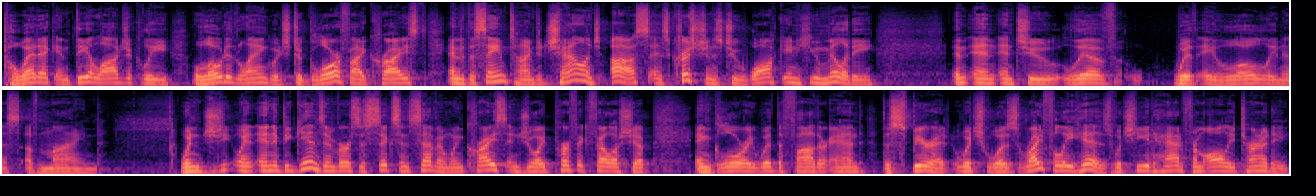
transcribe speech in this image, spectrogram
poetic, and theologically loaded language to glorify Christ and at the same time to challenge us as Christians to walk in humility and, and, and to live with a lowliness of mind. When, when, and it begins in verses 6 and 7 when Christ enjoyed perfect fellowship and glory with the Father and the Spirit, which was rightfully his, which he had had from all eternity.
